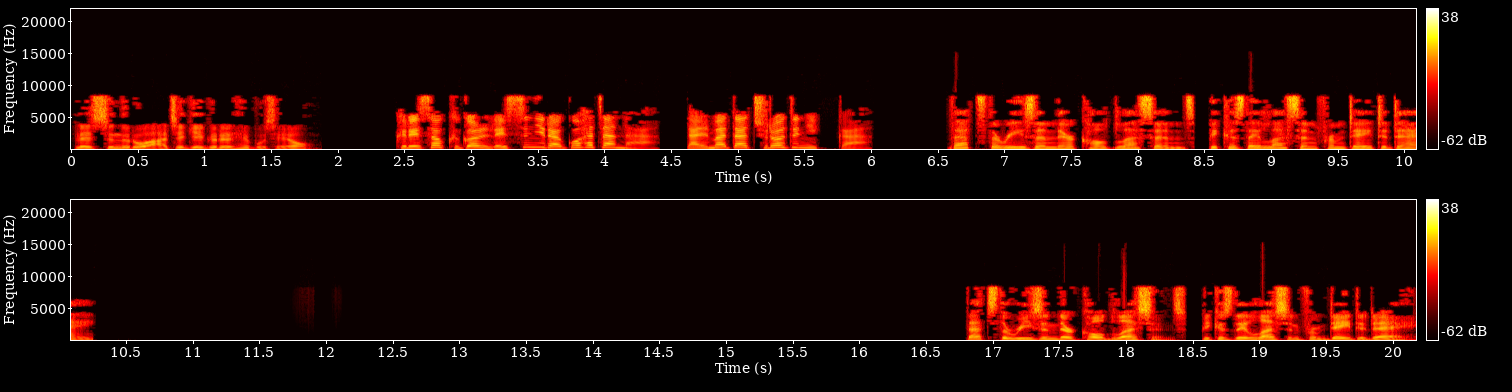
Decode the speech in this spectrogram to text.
레슨으로 아재 개그를 해보세요. 그래서 그걸 레슨이라고 하잖아. 날마다 줄어드니까. That's the reason they're called lessons, because they lessen from day to day. That's the reason they're called lessons, because they lessen from day to day.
